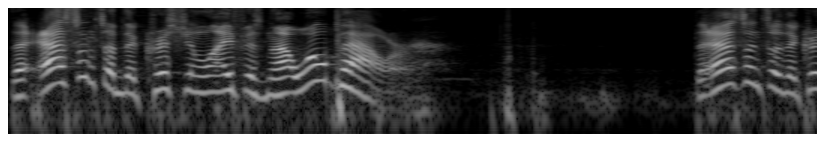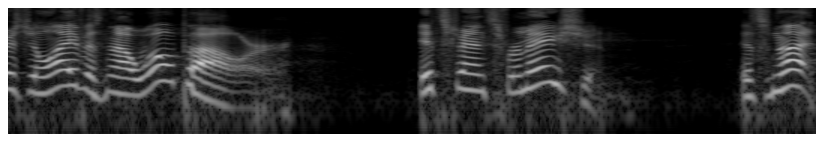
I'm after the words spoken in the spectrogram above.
the essence of the Christian life is not willpower. The essence of the Christian life is not willpower, it's transformation. It's not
